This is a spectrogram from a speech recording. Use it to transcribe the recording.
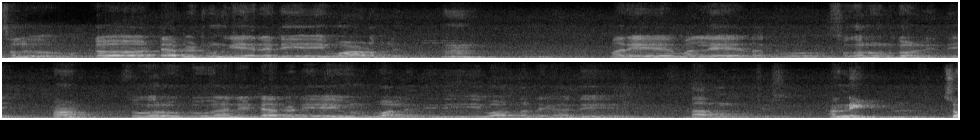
అసలు ఒక్క ట్యాబ్లెట్ కనుక ఏ రెడీ ఏం వాడడం లేదు. మరి మళ్ళీ నాకు షుగర్ ఉండింది. ఆ. షుగర్కు కానీ ట్యాబ్లెట్ ఏ కనుక వాడలేదు. ఇది వాడుతుంటే అన్నీ నార్మల్గా వచ్చేసి అన్నీ. సో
